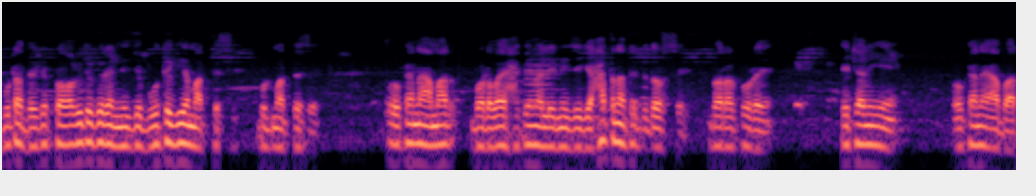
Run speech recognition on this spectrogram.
ভোটারদেরকে প্রভাবিত করে নিজে বুথে গিয়ে মারতেছে, ভোট মারতেছে। তো ওখানে আমার বড় ভাই হাকিম আলী নিজে গিয়ে হাতে নাতে ধরছে, ধরার পরে এটা নিয়ে ওখানে আবার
